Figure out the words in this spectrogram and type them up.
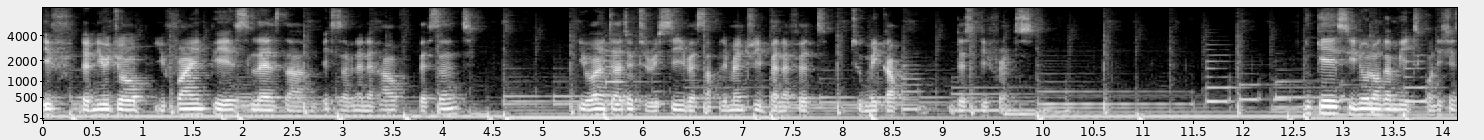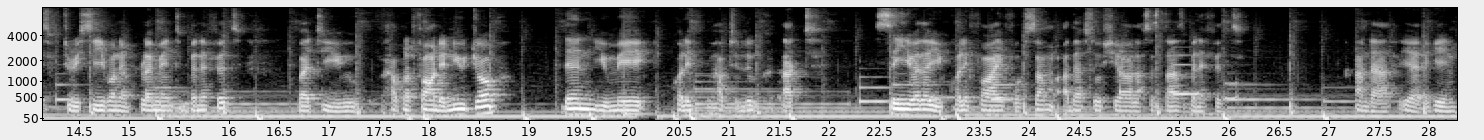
If the new job you find pays less than 87.5%, you are entitled to receive a supplementary benefit to make up this difference. In case you no longer meet conditions to receive unemployment benefit, but you have not found a new job, then you may have to look at seeing whether you qualify for some other social assistance benefit under, yeah, again,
